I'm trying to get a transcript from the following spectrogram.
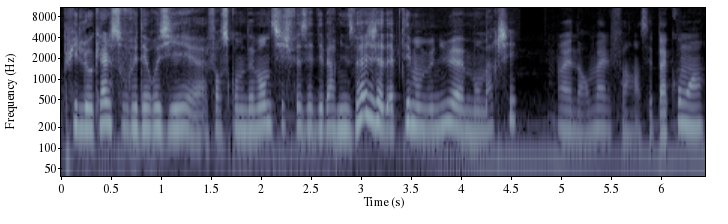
Puis le local s'ouvre des rosiers. À force qu'on me demande si je faisais des bar mitzvahs, j'ai adapté mon menu à mon marché. Ouais, normal, enfin, c'est pas con, hein.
